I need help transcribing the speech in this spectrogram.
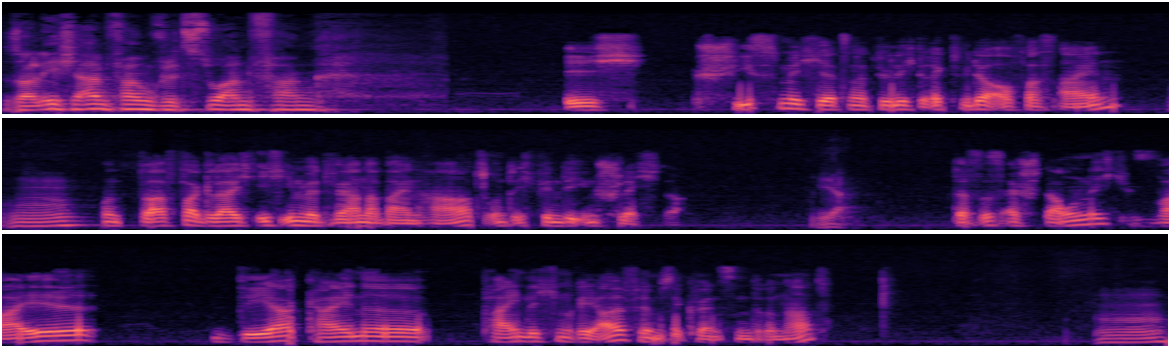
Soll ich anfangen? Willst du anfangen? Ich schieße mich jetzt natürlich direkt wieder auf was ein. Mhm. Und zwar vergleiche ich ihn mit Werner Beinhardt und ich finde ihn schlechter. Ja. Das ist erstaunlich, weil der keine peinlichen Realfilmsequenzen drin hat. Mhm.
